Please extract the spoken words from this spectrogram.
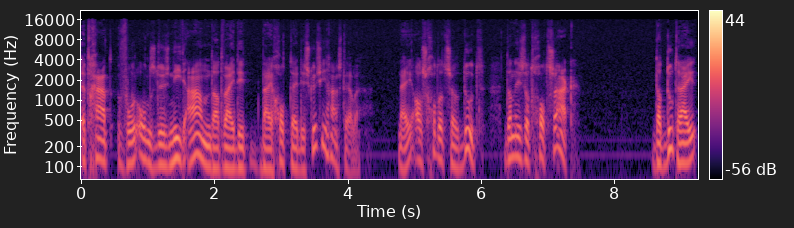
Het gaat voor ons dus niet aan dat wij dit bij God ter discussie gaan stellen. Nee, als God het zo doet, dan is dat Gods zaak. Dat doet hij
